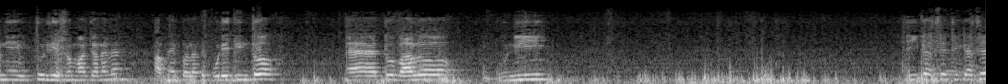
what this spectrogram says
উনি উত্তর দিয়ে সম্মান জানাবেন। আপনি কলাতে পড়ে দিন তো। এত ভালো গুণী। ঠিক আছে ঠিক আছে।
